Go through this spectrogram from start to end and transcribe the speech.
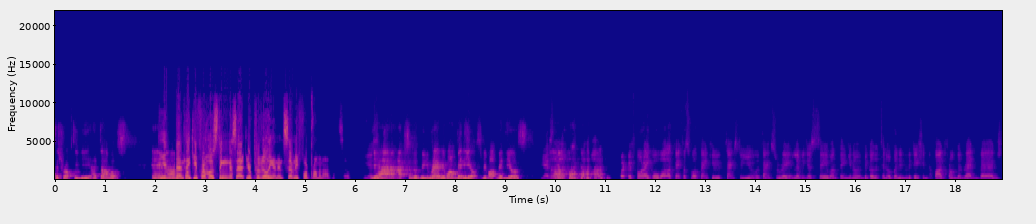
Disrupt TV at Davos. And, yeah, and thank you for hosting us at your pavilion in 74 Promenade. So. Yes. Yeah, absolutely. Ray, we want videos. We want videos. Yes. Uh, but before I go, Wallach, first of all, thank you. Thanks to you. Thanks to Ray. Let me just say one thing, you know, because it's an open invitation. Apart from the Red Badge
